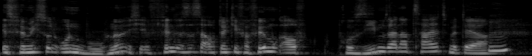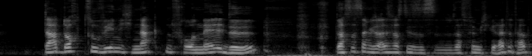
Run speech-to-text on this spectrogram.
ist für mich so ein Unbuch. Ne? Ich finde, es ist auch durch die Verfilmung auf Pro7 seiner Zeit mit der da doch zu wenig nackten Frau Neldel. Das ist nämlich alles, was dieses, das für mich gerettet hat.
